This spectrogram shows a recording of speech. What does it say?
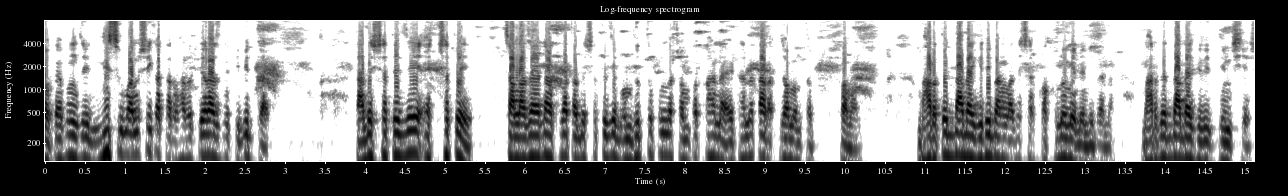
লোক এবং যে নিচু মানসিকতার ভারতীয় রাজনীতিবিদরা তাদের সাথে যে একসাথে চালা যায় না অথবা তাদের সাথে যে বন্ধুত্বপূর্ণ সম্পর্ক হয় না, এটা হলো তার জ্বলন্ত প্রমাণ। ভারতের দাদাগিরি বাংলাদেশ আর কখনো মেনে নিবে না। ভারতের দাদাগিরির দিন শেষ।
